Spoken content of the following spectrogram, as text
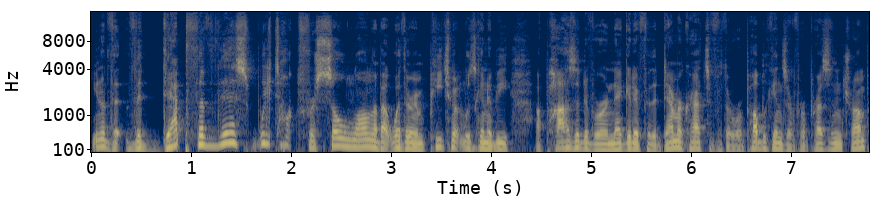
you know, the, the depth of this, we talked for so long about whether impeachment was going to be a positive or a negative for the Democrats or for the Republicans or for President Trump.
